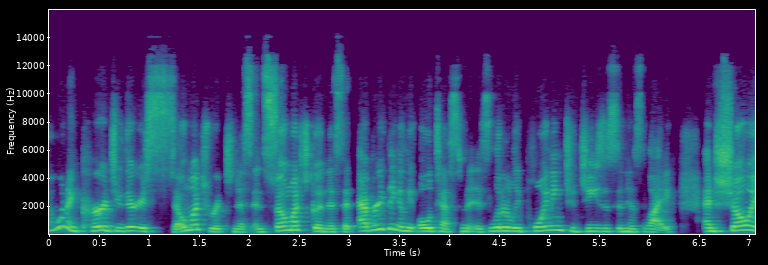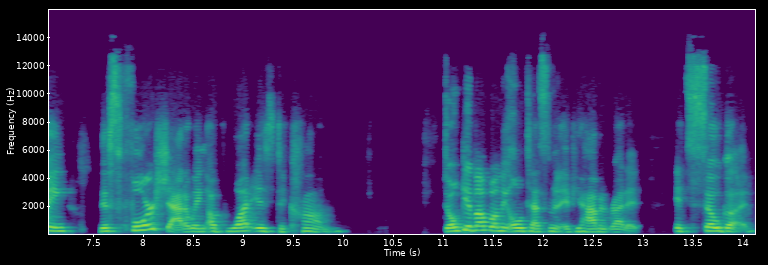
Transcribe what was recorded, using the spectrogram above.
I want to encourage you. There is so much richness and so much goodness that everything in the Old Testament is literally pointing to Jesus in his life and showing this foreshadowing of what is to come. Don't give up on the Old Testament if you haven't read it. It's so good.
